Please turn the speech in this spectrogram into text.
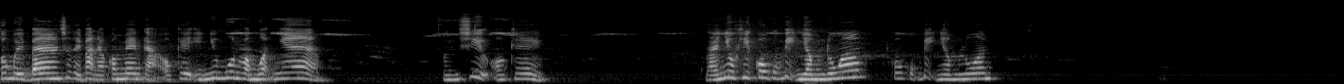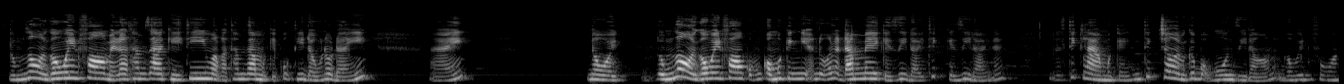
Câu 13 chưa thấy bạn nào comment cả. Ok, ý như muôn và muộn nha. Hứng chịu, ok. Đấy, nhiều khi cô cũng bị nhầm đúng không? Cô cũng bị nhầm luôn. Đúng rồi, go in for mới là tham gia kỳ thi hoặc là tham gia một cái cuộc thi đấu nào đấy. Đấy. Rồi, đúng rồi, go in for cũng có một cái nghĩa nữa là đam mê cái gì đấy, thích cái gì đấy đấy. Thích làm một cái, thích chơi một cái bộ môn gì đó là go in for.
